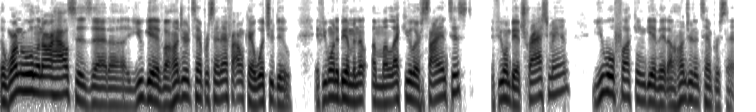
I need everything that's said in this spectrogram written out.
The one rule in our house is that uh, you give 110 percent effort. I don't care what you do. If you want to be a, a molecular scientist, if you want to be a trash man, you will fucking give it 110%.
